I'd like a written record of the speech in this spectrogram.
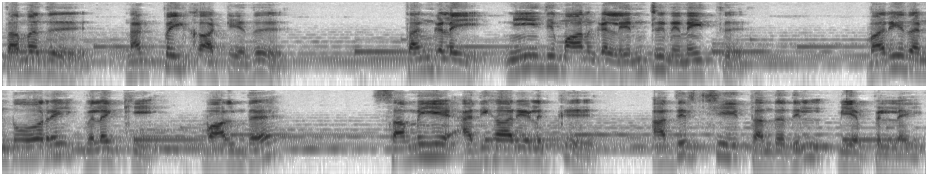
தமது நட்பை காட்டியது. தங்களை நீதிமான்கள் என்று நினைத்து வரி தண்டுவோரை விலக்கி வாழ்ந்த சமய அதிகாரிகளுக்கு அதிர்ச்சியை தந்ததில் வியப்பில்லை.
